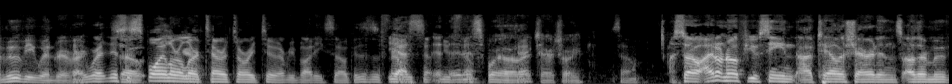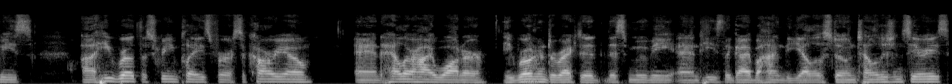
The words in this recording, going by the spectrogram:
the, movie Wind River. Okay, we're, this So- is spoiler alert territory too, everybody. So because this is a fairly Yes, new it, it film. is spoiler Okay? alert territory. So So I don't know if you've seen uh, Taylor Sheridan's other movies. Uh, he wrote the screenplays for Sicario and Hell or High Water. He wrote and directed this movie, and he's the guy behind the Yellowstone television series,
